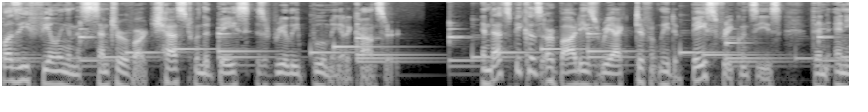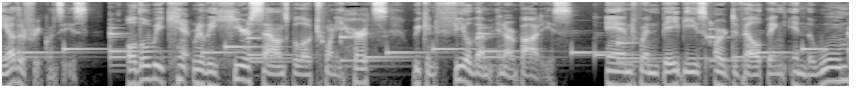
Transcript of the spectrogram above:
fuzzy feeling in the center of our chest when the bass is really booming at a concert. And that's because our bodies react differently to bass frequencies than any other frequencies. Although we can't really hear sounds below 20 hertz, we can feel them in our bodies. And when babies are developing in the womb,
